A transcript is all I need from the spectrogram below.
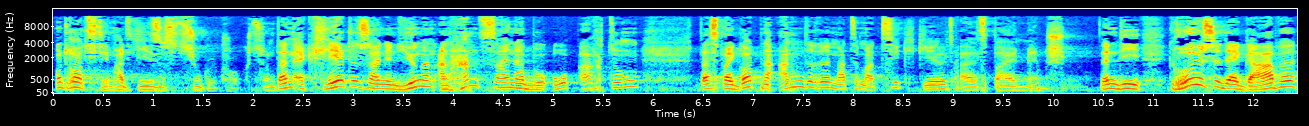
Und trotzdem hat Jesus zugeguckt. Und dann erklärte seinen Jüngern anhand seiner Beobachtung, dass bei Gott eine andere Mathematik gilt als bei Menschen. Denn die Größe der Gabe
